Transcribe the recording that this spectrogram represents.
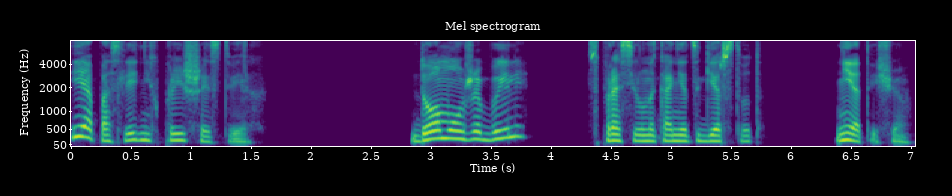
и о последних происшествиях. «Дома уже были?» — спросил, наконец, Герствуд. Нет еще.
